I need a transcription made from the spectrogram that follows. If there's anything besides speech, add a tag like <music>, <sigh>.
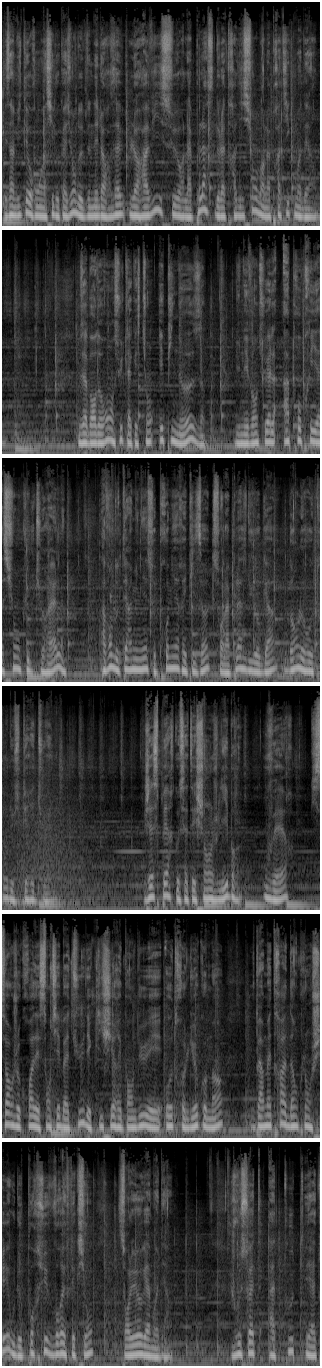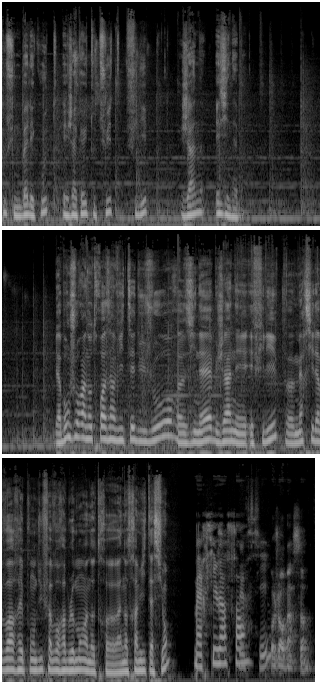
Les invités auront ainsi l'occasion de donner leur avis sur la place de la tradition dans la pratique moderne. Nous aborderons ensuite la question épineuse d'une éventuelle appropriation culturelle avant de terminer ce premier épisode sur la place du yoga dans le retour du spirituel. J'espère que cet échange libre, ouvert, qui sort, je crois, des sentiers battus, des clichés répandus et autres lieux communs, vous permettra d'enclencher ou de poursuivre vos réflexions sur le yoga moderne. Je vous souhaite à toutes et à tous une belle écoute et j'accueille tout de suite Philippe, Jeanne et Zineb. Bien, bonjour à nos trois invités du jour, euh, Zineb, Jeanne et, Philippe. Euh, merci d'avoir répondu favorablement à notre, à notre invitation. Merci Vincent. Merci. Bonjour Vincent.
